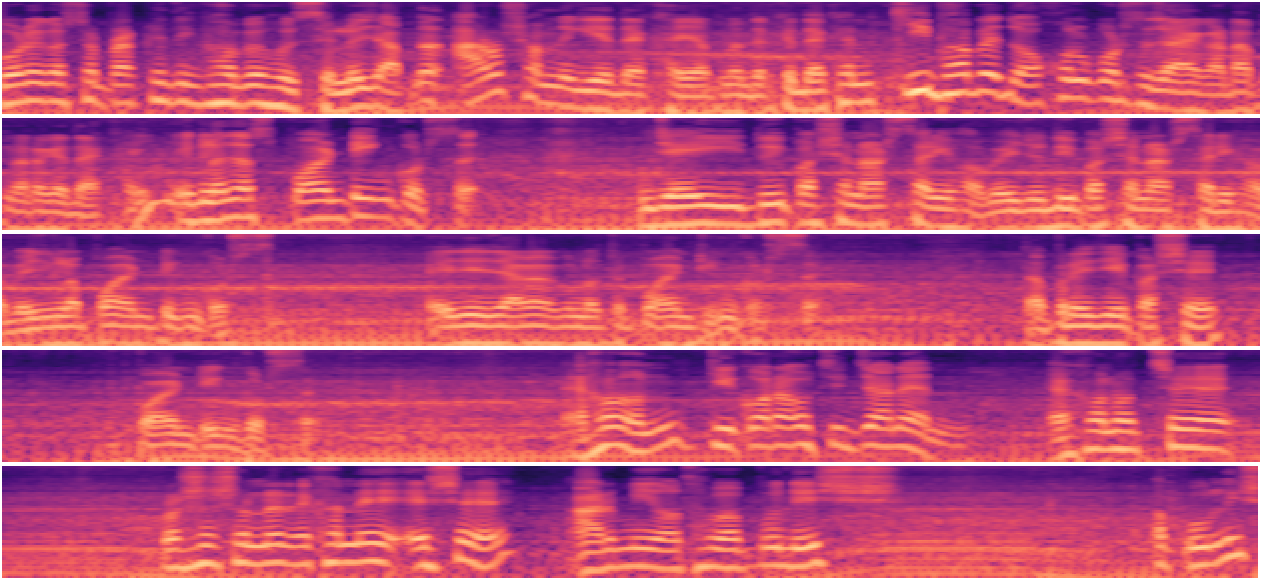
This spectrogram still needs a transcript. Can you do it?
বড়ই গাছটা প্রাকৃতিকভাবে হয়েছিল। যে আপনার আরও সামনে গিয়ে দেখাই আপনাদেরকে। দেখেন কীভাবে দখল করছে জায়গাটা আপনাদেরকে দেখাই। এগুলো জাস্ট পয়েন্টিং করছে যে এই দুই পাশে নার্সারি হবে, এই যে দুই পাশে নার্সারি হবে, এগুলো পয়েন্টিং করছে। এই যে জায়গাগুলোতে পয়েন্টিং করছে। তারপরে এই যে পাশে পয়েন্টিং করছে। এখন কি করা উচিত জানেন? এখন হচ্ছে প্রশাসনের এখানে এসে আর্মি অথবা পুলিশ পুলিশ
